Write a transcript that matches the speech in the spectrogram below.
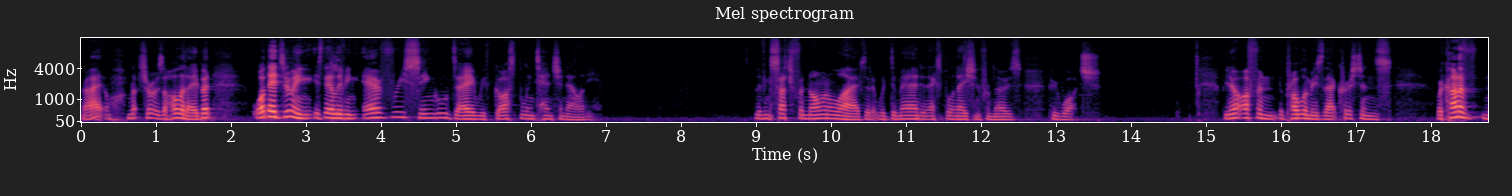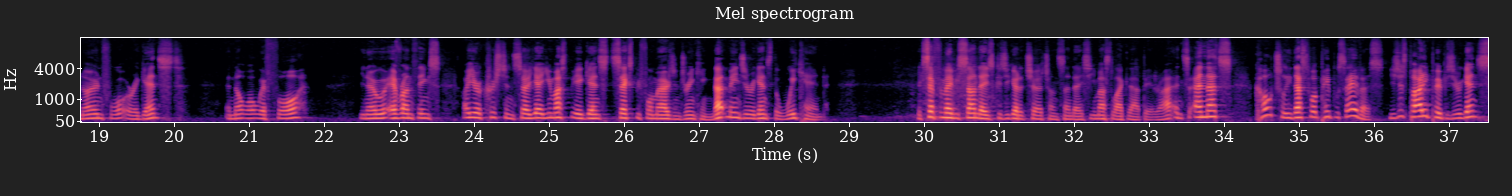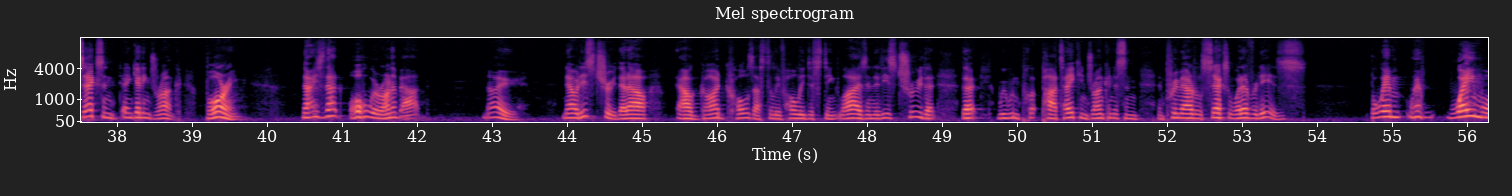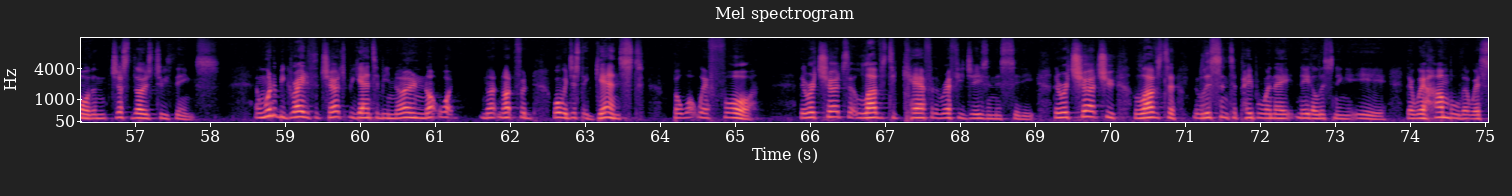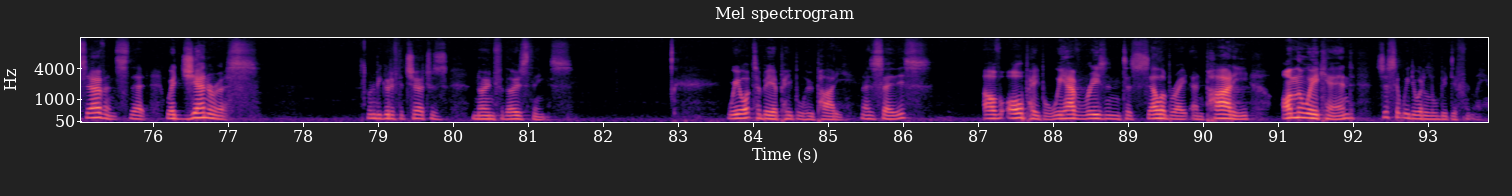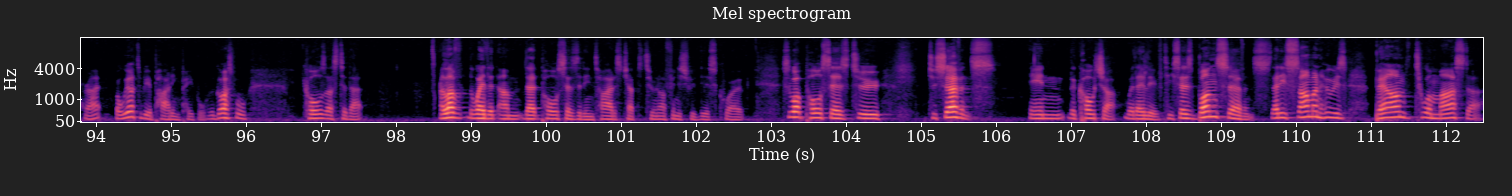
right? I'm not sure it was a holiday, but what they're doing is they're living every single day with gospel intentionality. Living such phenomenal lives that it would demand an explanation from those who watch. You know, often the problem is that Christians, we're kind of known for what we're against and not what we're for. You know, everyone thinks, oh, you're a Christian, so yeah, you must be against sex before marriage and drinking. That means you're against the weekend. Except for maybe Sundays, because you go to church on Sundays, so you must like that bit, right? And, and that's culturally, that's what people say of us. You're just party poopers. You're against sex and, and getting drunk. Boring. Now, is that all we're on about? No. Now, it is true that our, our God calls us to live holy, distinct lives, and it is true that, that we wouldn't partake in drunkenness and, and premarital sex or whatever it is. But we're, we're way more than just those two things. And wouldn't it be great if the church began to be known not, what, not, not for what we're just against, but what we're for? They're a church that loves to care for the refugees in this city. They're a church who loves to listen to people when they need a listening ear. That we're humble, that we're servants, that we're generous. Wouldn't it be good if the church was known for those things? We ought to be a people who party. I just say this? Of all people, we have reason to celebrate and party on the weekend it's just that we do it a little bit differently, right? But we ought to be a parting people. The gospel calls us to that. I love the way that, um, that Paul says it in Titus chapter 2, and I'll finish with this quote. This is what Paul says to, to servants in the culture where they lived. He says, Bond servants, that is, someone who is bound to a master,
